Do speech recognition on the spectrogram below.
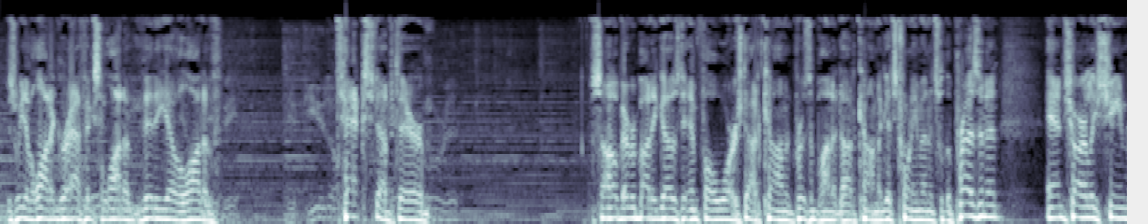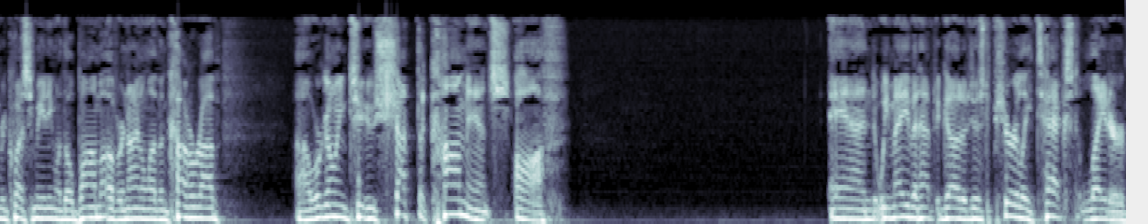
because we have a lot of graphics, a lot of video, a lot of text up there. So I hope everybody goes to Infowars.com and PrisonPlanet.com and gets 20 minutes with the president. And Charlie Sheen requests meeting with Obama over 9-11 cover-up. Uh, we're going to shut the comments off. And we may even have to go to just purely text later.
